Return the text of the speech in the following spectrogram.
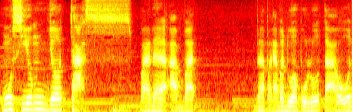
Museum Jocas pada abad berapa? Abad 20 tahun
